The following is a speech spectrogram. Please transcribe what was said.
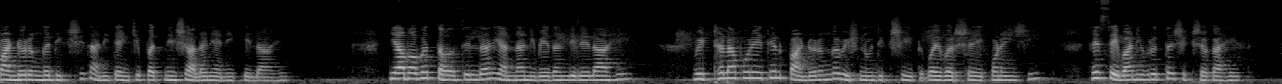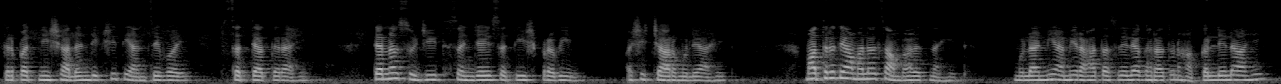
पांडुरंग दीक्षित आणि त्यांची पत्नी शालन यांनी केलं आहे. याबाबत तहसीलदार यांना निवेदन दिलेलं आहे. विठ्ठलापूर येथील पांडुरंग विष्णू दीक्षित वय वर्ष एकोणऐंशी हे सेवानिवृत्त शिक्षक आहेत. तर पत्नी शालन दीक्षित यांचे वय सत्याहत्तर आहे. त्यांना सुजित संजय सतीश प्रवीण अशी चार मुले आहेत. मात्र ते आम्हाला सांभाळत नाहीत. मुलांनी आम्ही राहत असलेल्या घरातून हाकललेलं आहे.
